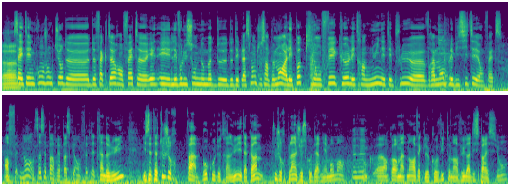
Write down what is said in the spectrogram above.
euh, Ça a été une conjoncture de, de facteurs en fait euh, et, et l'évolution de nos modes de, de déplacement tout simplement à l'époque qui ont fait que les trains de nuit n'étaient plus euh, vraiment plébiscités en fait. En fait, non, ça c'est pas vrai parce qu'en fait les trains de nuit, ils étaient toujours, enfin beaucoup de trains de nuit étaient quand même toujours pleins jusqu'au dernier moment. Mhm. Donc euh, encore maintenant avec le Covid, on a vu la disparition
